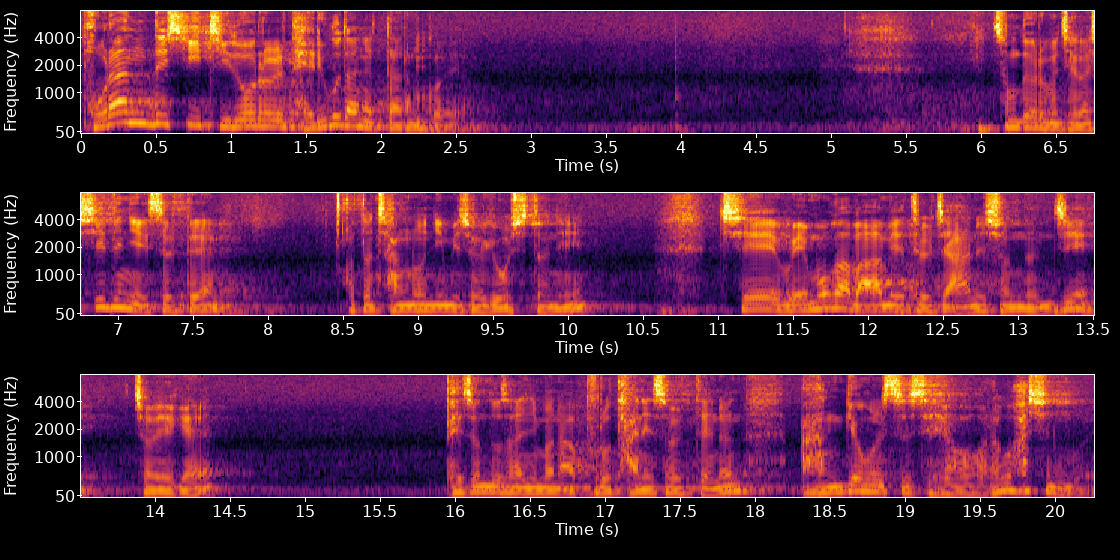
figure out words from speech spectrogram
보란 듯이 디도를 데리고 다녔다는 거예요. 성도 여러분, 제가 시드니에 있을 때 어떤 장로님이 저에게 오시더니 제 외모가 마음에 들지 않으셨는지 저에게 배전도사님은 앞으로 단에 설 때는 안경을 쓰세요라고 하시는 거예요.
